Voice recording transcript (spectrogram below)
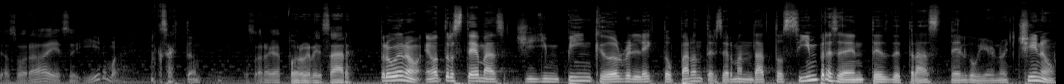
Ya es hora de seguir, ma. exacto. Es hora de progresar. Pero bueno, en otros temas, Xi Jinping quedó reelecto para un tercer mandato sin precedentes detrás del gobierno chino.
